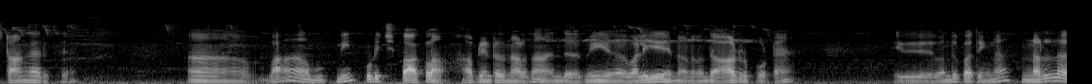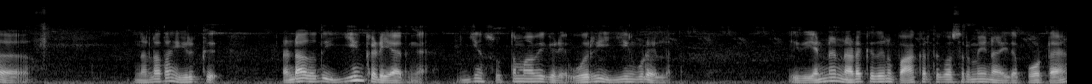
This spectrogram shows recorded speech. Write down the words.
ஸ்ட்ராங்காக இருக்குது வா மீன் பிடிச்சி பார்க்கலாம் அப்படின்றதுனால தான் இந்த மீ வலையே நான் வந்து ஆர்டர் போட்டேன். இது வந்து பார்த்திங்கன்னா நல்ல நல்லா தான் இருக்குது ரெண்டாவது வந்து ஈயம் கிடையாதுங்க. ஈயம் சுத்தமாகவே கிடையாது. ஒரு ஈயம் கூட இல்லை. இது என்ன நடக்குதுன்னு பார்க்குறதுக்கோசரமே நான் இதை போட்டேன்.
